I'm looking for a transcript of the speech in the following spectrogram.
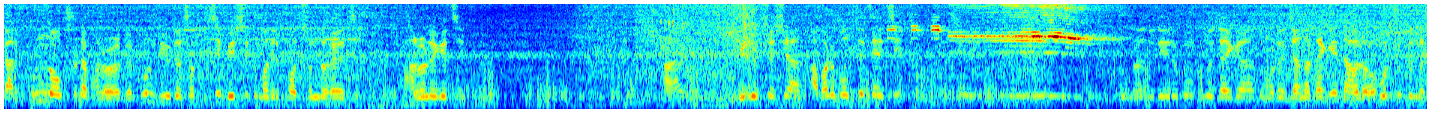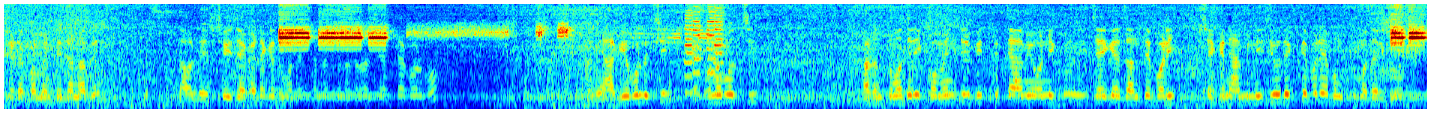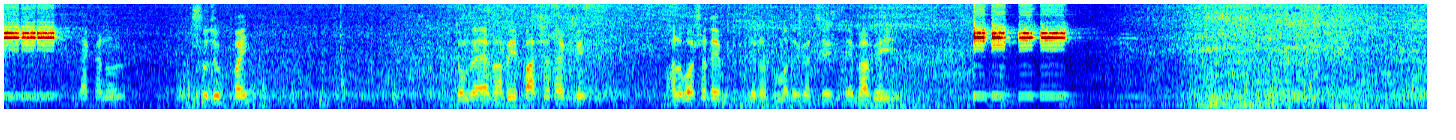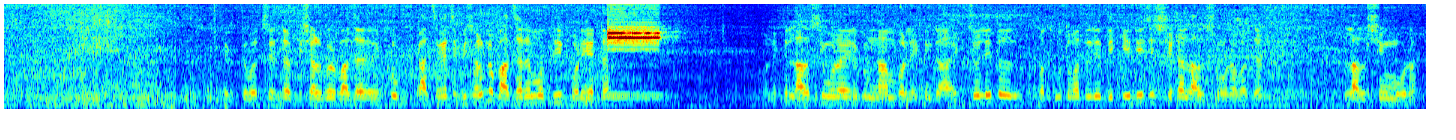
কার কোন অংশটা ভালো লাগবে, কোন ভিউটা সবচেয়ে বেশি তোমাদের পছন্দ হয়েছে, ভালো লেগেছে। আর ভিডিও শেষে আবারও বলতে চাইছি যে তোমরা যদি এরকম কোনো জায়গা তোমাদের জানা থাকে, তাহলে অবশ্যই তোমরা সেটা কমেন্টে জানাবে। তাহলে সেই জায়গাটাকে তোমাদের সামনে তুলে ধরার চেষ্টা করব। আমি আগে বলেছি এখনও বলছি কারণ তোমাদের এই কমেন্টের ভিত্তিতে আমি অনেকগুলো জায়গা জানতে পারি, সেখানে আমি নিজেও দেখতে পারি এবং তোমাদেরকেও দেখানোর সুযোগ পাই। তোমরা এভাবেই পাশে থাকবে। ভালোবাসা দেবে যেন তোমাদের কাছে এভাবেই। দেখতে পাচ্ছি, এটা বিশালগড় বাজারের, খুব কাছাকাছি বিশালগড় বাজারের মধ্যেই পড়ে এটা। অনেকে লালসিমোড়া এরকম নাম বলে, কিন্তু অ্যাকচুয়ালি তো তোমাদের যে দেখিয়ে দিয়েছে সেটা লালসিমোড়া বাজার লালসিং মোড়া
